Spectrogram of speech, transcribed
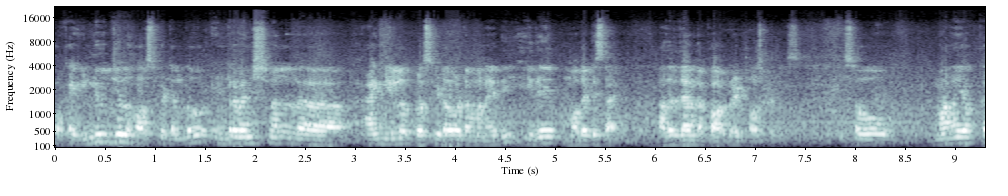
ఒక ఇండివిజువల్ హాస్పిటల్లో ఇంటర్వెన్షనల్ యాంగిల్లో ప్రొసీడ్ అవ్వడం అనేది ఇదే మొదటిసారి other than the corporate hospitals so మన యొక్క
